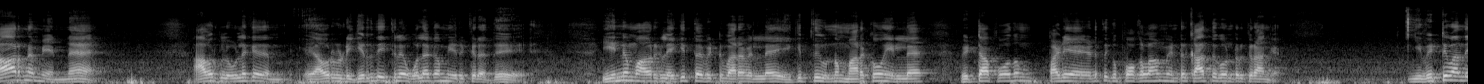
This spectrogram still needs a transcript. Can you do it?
காரணம் என்ன? அவர்கள் உலக அவர்களுடைய இருதயத்தில் உலகம் இருக்கிறது. இன்னும் அவர்கள் எகிப்தை விட்டு வரவில்லை. எகிப்து இன்னும் மறக்கவும் இல்லை. விட்டால் போதும் பழைய இடத்துக்கு போகலாம் என்று காத்து கொண்டிருக்கிறாங்க. நீ விட்டு வந்த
